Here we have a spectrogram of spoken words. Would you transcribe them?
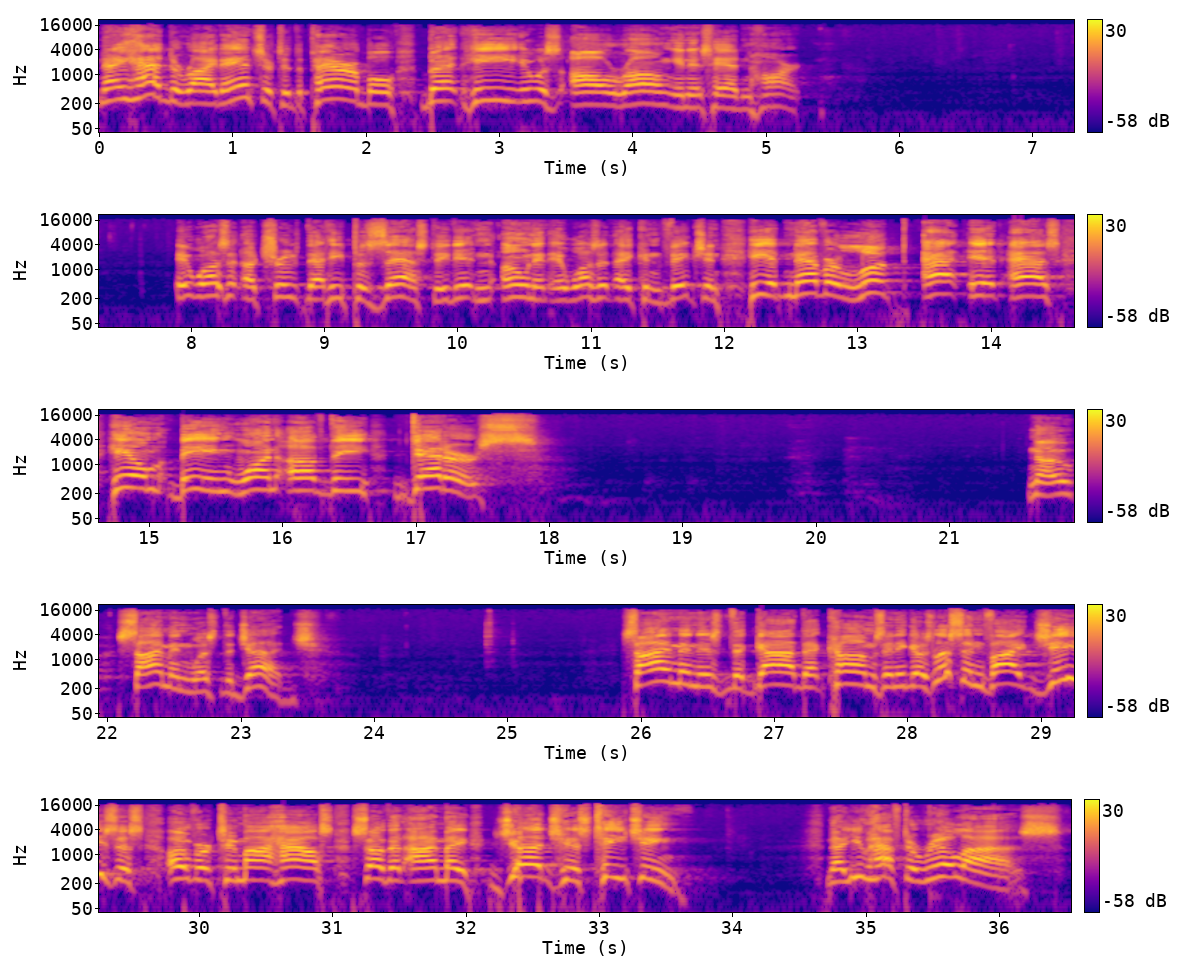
Now he had the right answer to the parable, but he it was all wrong in his head and heart. It wasn't a truth that he possessed. He didn't own it. It wasn't a conviction. He had never looked at it as him being one of the debtors. No, Simon was the judge. Simon is the guy that comes and he goes, Let's invite Jesus over to my house so that I may judge his teaching. Now you have to realize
